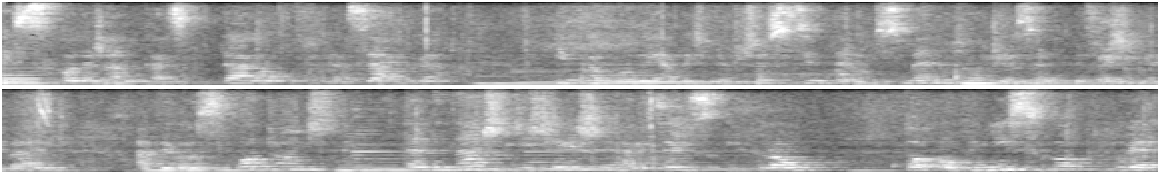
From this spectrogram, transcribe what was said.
jest koleżanka z gitarą, która zagra i proponuję, abyśmy wszyscy tę smętną piosenkę zaśpiewali, aby rozpocząć ten nasz dzisiejszy harcerski krąg, to ognisko, które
